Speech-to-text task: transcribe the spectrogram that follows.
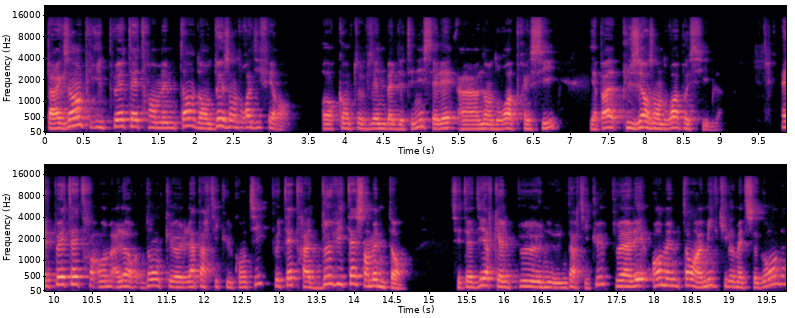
Par exemple, il peut être en même temps dans deux endroits différents. Or, quand vous avez une balle de tennis, elle est à un endroit précis. Il n'y a pas plusieurs endroits possibles. Elle peut être, alors, donc, euh, la particule quantique peut être à deux vitesses en même temps. C'est-à-dire qu'elle peut, une particule peut aller en même temps à 1000 km secondes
